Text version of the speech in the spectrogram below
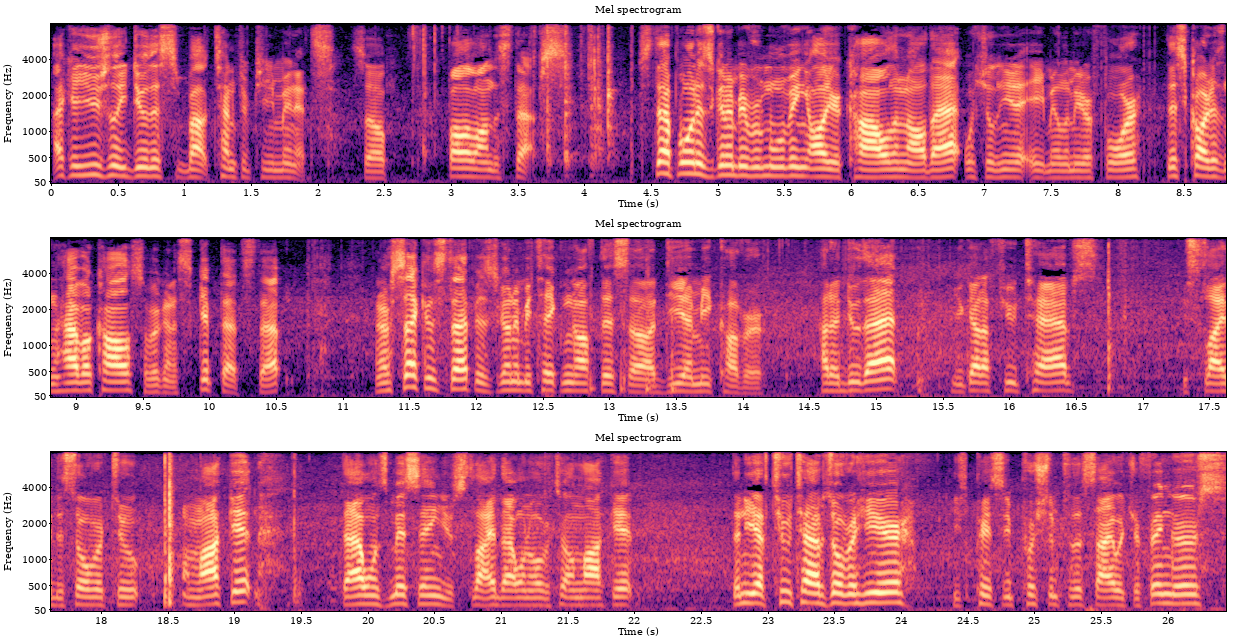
I can usually do this in about 10-15 minutes, so follow on the steps. Step one is going to be removing all your cowl and all that, which you'll need an 8mm for. This car doesn't have a cowl, so we're going to skip that step. And our second step is going to be taking off this uh, DME cover. How to do that, you got a few tabs. You slide this over to unlock it. That one's missing, you slide that one over to unlock it. Then you have two tabs over here. You basically push them to the side with your fingers.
